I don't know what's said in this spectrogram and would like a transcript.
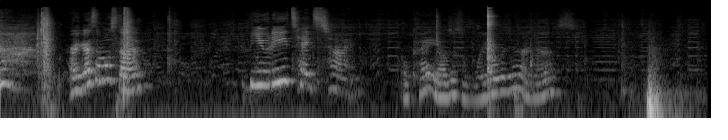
Are you guys almost done? Beauty takes time. Okay, I'll just wait over here, I guess.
